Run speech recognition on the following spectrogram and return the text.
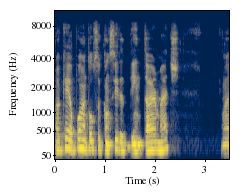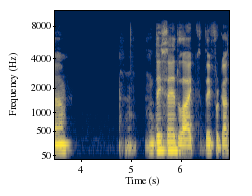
Okay, opponent also conceded the entire match. Um, they said like they forgot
